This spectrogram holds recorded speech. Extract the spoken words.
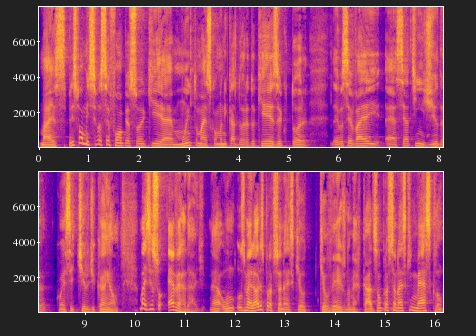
Mas, principalmente se você for uma pessoa que é muito mais comunicadora do que executora. Daí você vai é, ser atingida com esse tiro de canhão. Mas isso é verdade. Né? Um, os melhores profissionais que eu, que eu vejo no mercado são profissionais que mesclam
